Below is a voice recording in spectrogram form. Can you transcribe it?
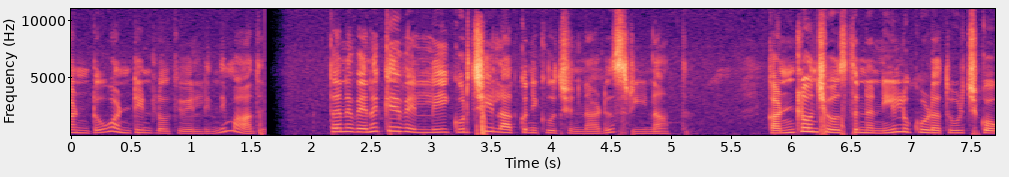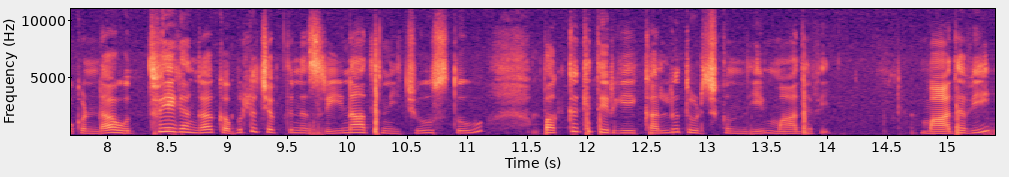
అంటూ వంటింట్లోకి వెళ్ళింది మాధవి. తన వెనకే వెళ్ళి కుర్చీ లాక్కుని కూర్చున్నాడు శ్రీనాథ్. కంట్లోంచి వస్తున్న నీళ్ళు కూడా తుడుచుకోకుండా ఉద్వేగంగా కబుర్లు చెప్తున్న శ్రీనాథ్ని చూస్తూ పక్కకి తిరిగి కళ్ళు తుడుచుకుంది మాధవి. మాధవి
